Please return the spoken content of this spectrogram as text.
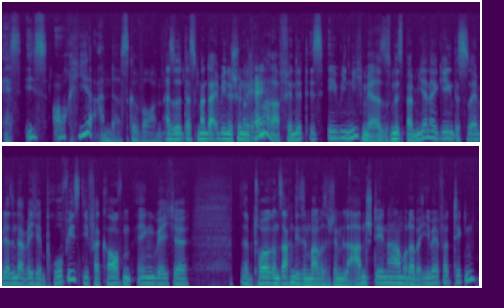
es ist auch hier anders geworden. Also, dass man da irgendwie eine schöne okay. Kamera findet, ist irgendwie nicht mehr. Also, zumindest bei mir in der Gegend ist so, entweder sind da welche Profis, die verkaufen irgendwelche äh, teuren Sachen, die sie mal was im Laden stehen haben oder bei Ebay verticken.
